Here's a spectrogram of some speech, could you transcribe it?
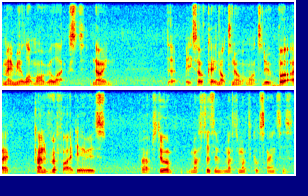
made me a lot more relaxed, knowing that it's okay not to know what I want to do. But a kind of rough idea is perhaps do a masters in mathematical sciences.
